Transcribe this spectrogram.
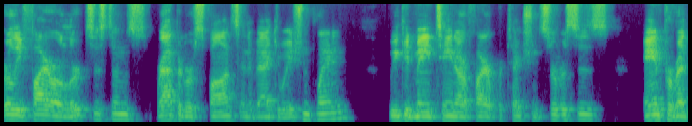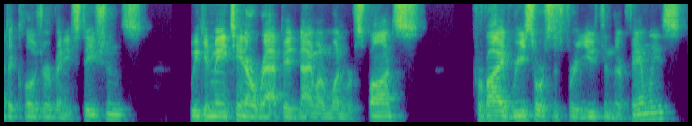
early fire alert systems, rapid response and evacuation planning. We could maintain our fire protection services and prevent the closure of any stations. We can maintain our rapid 911 response, provide resources for youth and their families,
